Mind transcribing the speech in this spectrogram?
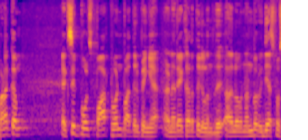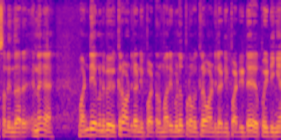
வணக்கம். எக்ஸிட் போல்ஸ் பார்ட் ஒன் பார்த்துருப்பீங்க. நிறைய கருத்துக்கள் இருந்தது. அதில் ஒரு நண்பர் வித்தியாசமாக சொல்லியிருந்தார். என்னங்க வண்டியை கொண்டு போய் விக்ரவாண்டியில் நிப்பாட்டுற மாதிரி விழுப்புரம் விக்ரவாண்டியில் நிப்பாட்டிட்டு போயிட்டீங்க.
